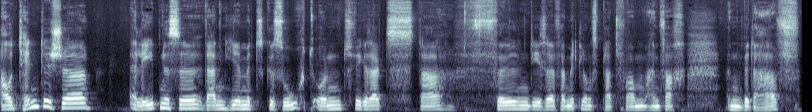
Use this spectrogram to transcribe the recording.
authentische Erlebnisse werden hiermit gesucht und wie gesagt, da füllen diese Vermittlungsplattformen einfach einen Bedarf.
